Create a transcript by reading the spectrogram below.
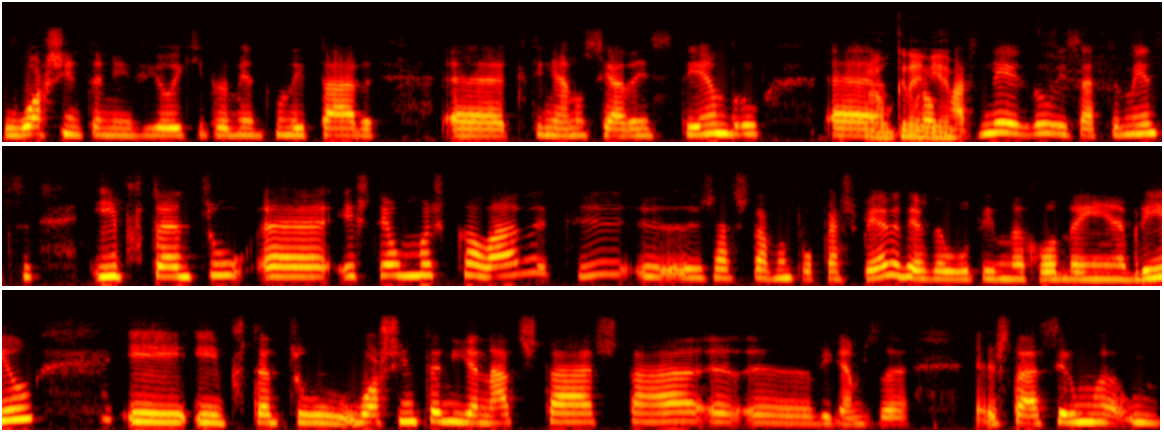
Washington enviou equipamento militar que tinha anunciado em setembro, para, para, o Mar Negro, exatamente, e portanto uh, esta é uma escalada que uh, já estava um pouco à espera desde a última ronda em abril e, e portanto Washington e a NATO está, está uh, digamos, a, está a ser uma, um,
